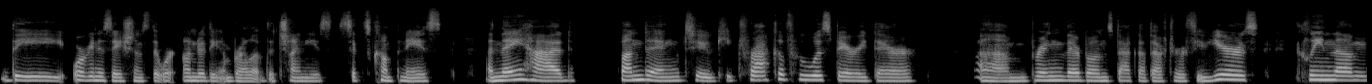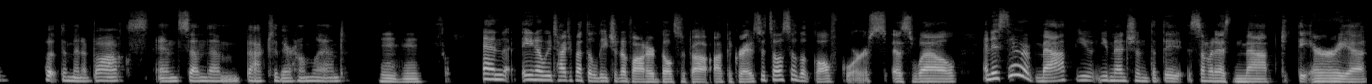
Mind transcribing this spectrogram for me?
the organizations that were under the umbrella of the Chinese six companies, and they had funding to keep track of who was buried there, um, bring their bones back up after a few years, clean them, put them in a box, and send them back to their homeland. Mm-hmm. And, you know, we talked about the Legion of Honor built about on the graves. It's also the golf course as well. And is there a map? You, you mentioned that they, someone has mapped the area.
